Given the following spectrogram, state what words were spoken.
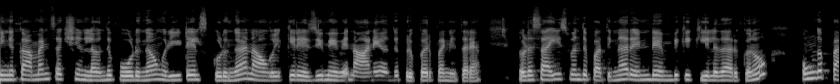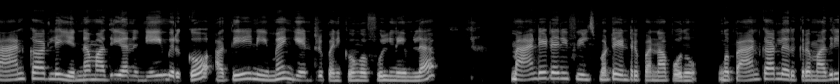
நீங்கள் கமெண்ட் செக்ஷனில் வந்து போடுங்க. உங்கள் டீட்டெயில்ஸ் கொடுங்க நான் உங்களுக்கு ரெசியூமேவே நானே வந்து ப்ரிப்பேர் பண்ணி தரேன். இதோட சைஸ் வந்து பார்த்தீங்கன்னா ரெண்டு எம்பிக்கு கீழே தான் இருக்கணும். உங்கள் பேன் கார்டில் என்ன மாதிரியான நேம் இருக்கோ, அதே நேமை இங்கே என்ட்ரி பண்ணிக்கோங்க ஃபுல் நேமில் மேண்டேட்டரி ஃபீல்ட்ஸ் மட்டும் என்ட்ரி பண்ணால் போதும். உங்கள் பேன் கார்டில் இருக்கிற மாதிரி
